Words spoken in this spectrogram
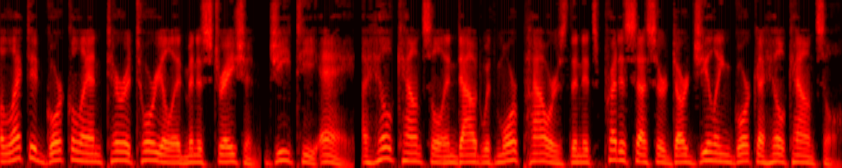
elected Gorkhaland Territorial Administration GTA, a hill council endowed with more powers than its predecessor Darjeeling Gorkha Hill Council.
